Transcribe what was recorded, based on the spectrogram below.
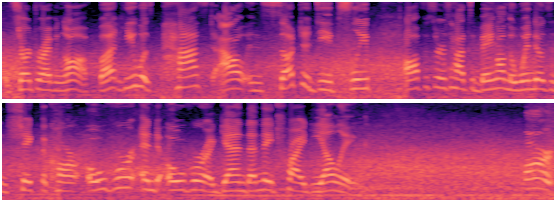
and start driving off. But he was passed out in such a deep sleep. Officers had to bang on the windows and shake the car over and over again. Then they tried yelling. Park.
